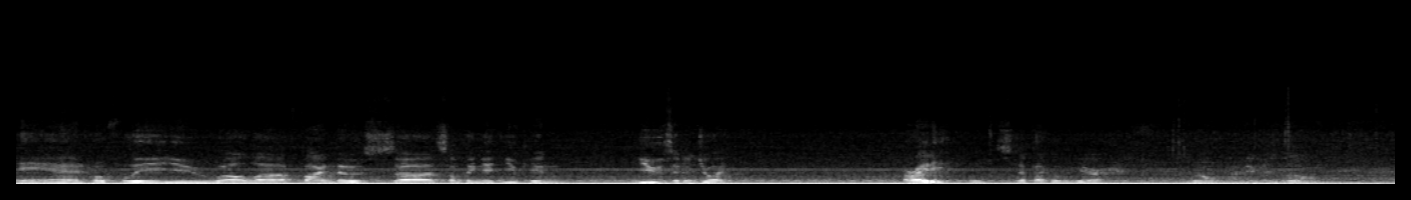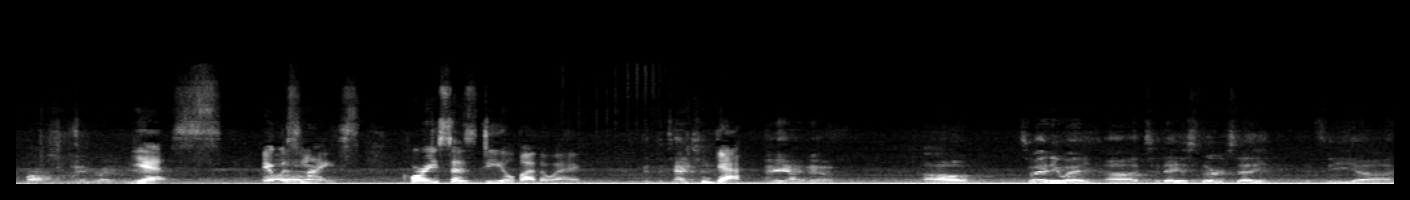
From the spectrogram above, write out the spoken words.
And hopefully you will uh, find those uh, something that you can use and enjoy. Alrighty, we'll step back over here. Little, I think there's a little crosswind right here. Yes, it was Uh, nice. Corey says deal, by the way. Tension. Yeah. Uh, Yeah, I know. Um, so anyway, uh, today is Thursday. It's the, uh,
